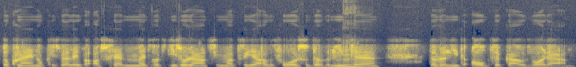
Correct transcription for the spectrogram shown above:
de konijnokjes wel even afschermen met wat isolatiemateriaal ervoor, zodat het niet, mm. dat het niet al te koud wordt aan.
